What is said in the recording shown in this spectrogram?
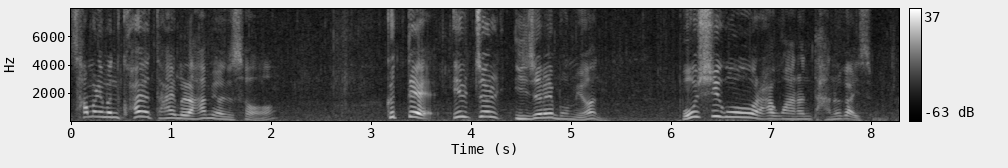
사모님은 콰이어 타임을 하면서 그때 1절, 2절에 보면 보시고라고 하는 단어가 있습니다.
